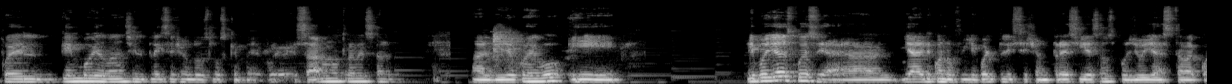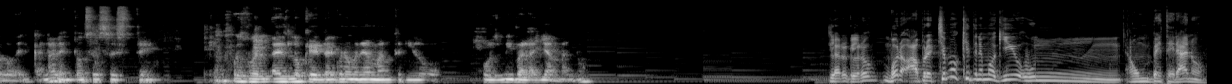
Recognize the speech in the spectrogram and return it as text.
fue el Game Boy Advance y el PlayStation 2 los que me regresaron otra vez al, al videojuego y, y pues ya después, ya, ya cuando llegó el PlayStation 3 y esos, pues yo ya estaba con lo del canal, entonces este, pues es lo que de alguna manera ha mantenido pues viva la llama, ¿no? Claro, claro. Bueno, aprovechemos que tenemos aquí un, a un veterano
